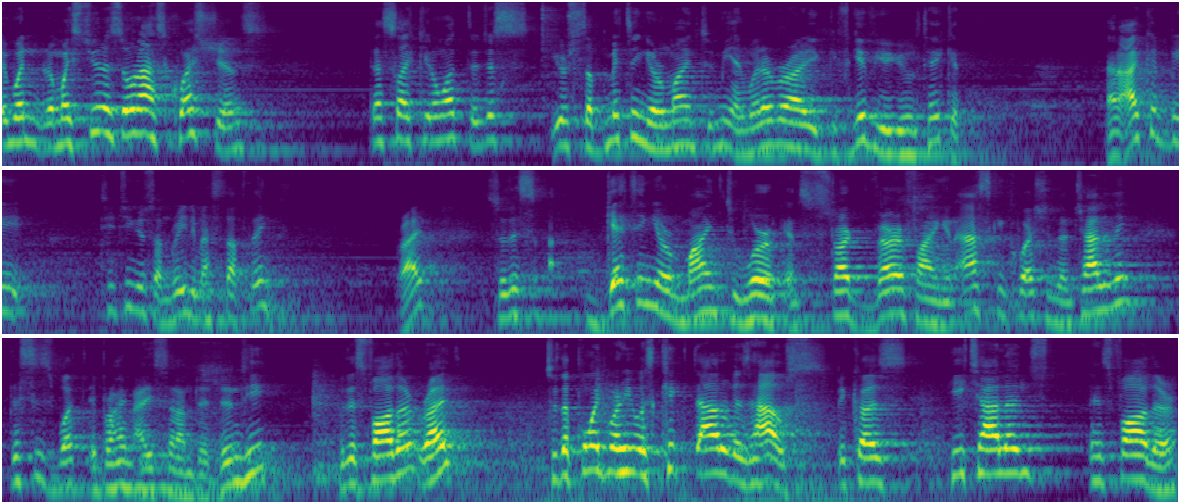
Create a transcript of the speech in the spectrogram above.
And when my students don't ask questions, that's like, you know what, just you're submitting your mind to me, and whatever I give you, you'll take it. And I could be teaching you some really messed up things, right? So this uh, getting your mind to work and start verifying and asking questions and challenging, this is what Ibrahim salam did, didn't he? With his father, right? To the point where he was kicked out of his house because he challenged his father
